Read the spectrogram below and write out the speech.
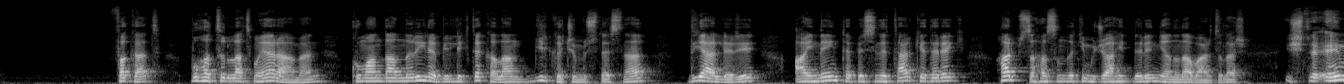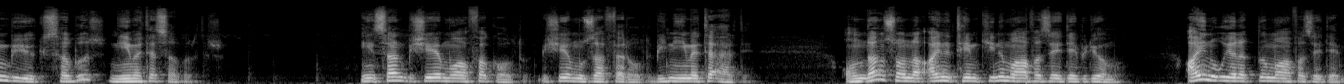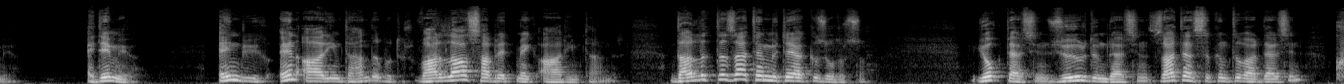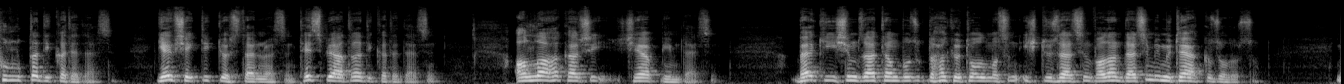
Fakat bu hatırlatmaya rağmen kumandanlarıyla birlikte kalan birkaçı müstesna, diğerleri Ayneyn tepesini terk ederek harp sahasındaki mücahitlerin yanına vardılar. İşte en büyük sabır nimete sabırdır. İnsan bir şeye muvaffak oldu, bir şeye muzaffer oldu, bir nimete erdi. Ondan sonra aynı temkini muhafaza edebiliyor mu? Aynı uyanıklığı muhafaza edemiyor. Edemiyor. En büyük, en ağır imtihan da budur. Varlığa sabretmek ağır imtihandır. Darlıkta zaten müteyakkız olursun. Yok dersin, züğürdüm dersin, zaten sıkıntı var dersin, kullukta dikkat edersin. Gevşeklik göstermezsin, tesbihatına dikkat edersin. Allah'a karşı şey yapmayayım dersin. Belki işim zaten bozuk, daha kötü olmasın, iş düzelsin falan dersin, bir müteyakkız olursun.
